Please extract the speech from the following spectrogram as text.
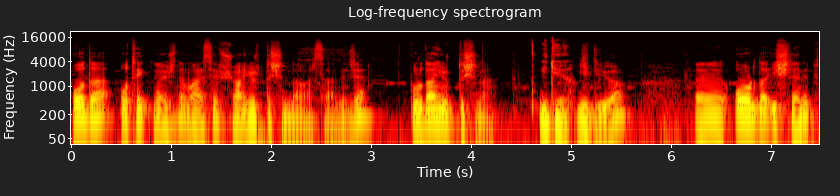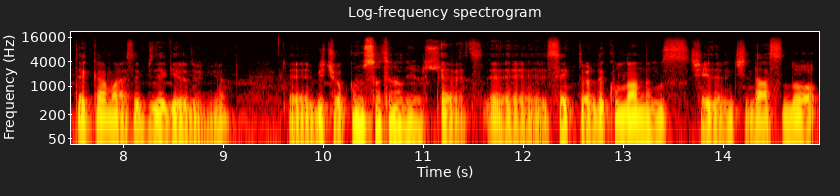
O da o teknolojide maalesef şu an yurt dışında var sadece. Buradan yurt dışına gidiyor. Gidiyor. Ee, orada işlenip tekrar maalesef bize geri dönüyor. Ee, Birçok onu satın alıyoruz. Evet, e, sektörde kullandığımız şeylerin içinde aslında o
